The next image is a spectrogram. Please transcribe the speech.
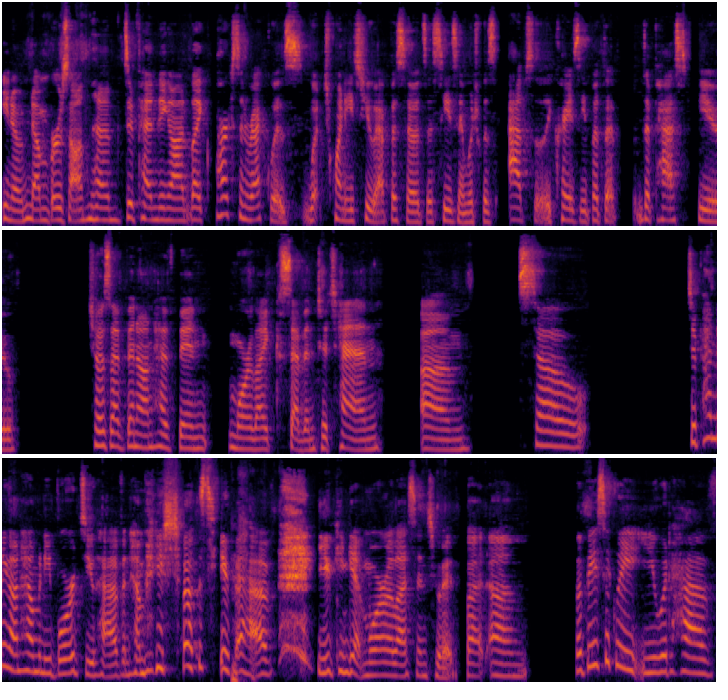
you know numbers on them depending on like parks and rec was what 22 episodes a season which was absolutely crazy but the the past few shows i've been on have been more like 7 to 10 um so depending on how many boards you have and how many shows you have you can get more or less into it but um but basically you would have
